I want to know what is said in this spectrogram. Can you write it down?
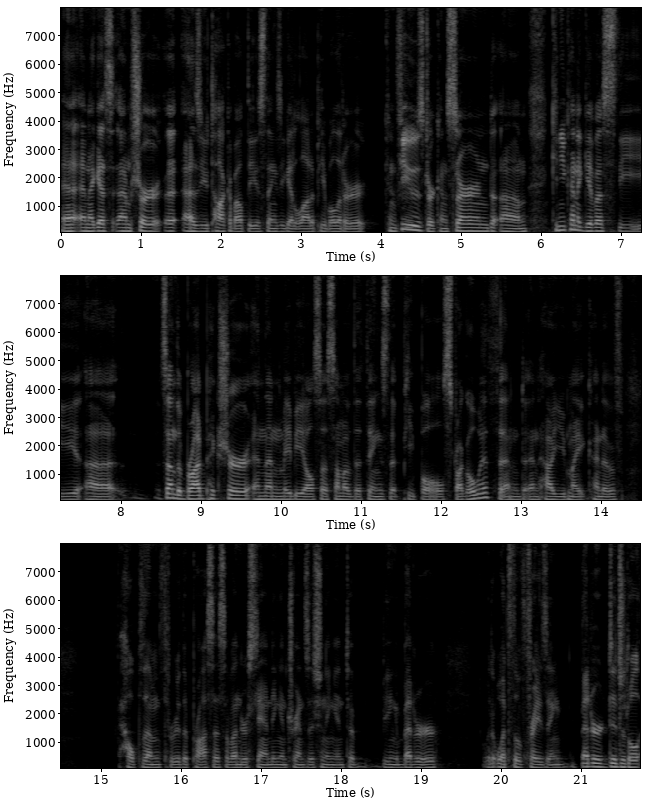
and, and, I guess I'm sure uh, as you talk about these things you get a lot of people that are confused or concerned um, can you kind of give us the uh, some on the broad picture and then maybe also some of the things that people struggle with and and how you might kind of help them through the process of understanding and transitioning into being a better what, what's the phrasing? Better digital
